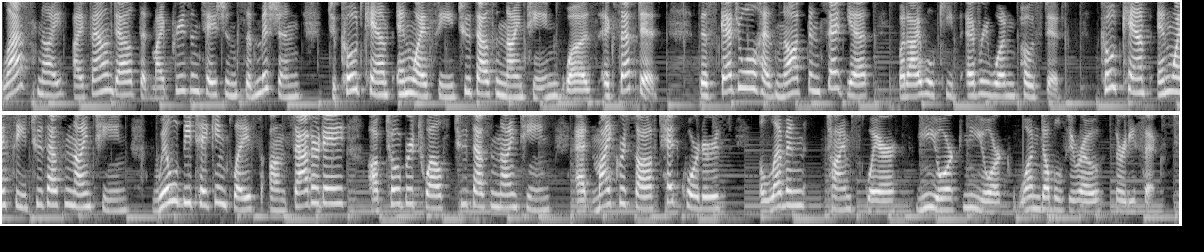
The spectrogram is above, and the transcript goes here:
Last night, I found out that my presentation submission to CodeCamp NYC 2019 was accepted. The schedule has not been set yet, but I will keep everyone posted. CodeCamp NYC 2019 will be taking place on Saturday, October 12, 2019, at Microsoft headquarters, 11 Times Square, New York, New York 10036.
